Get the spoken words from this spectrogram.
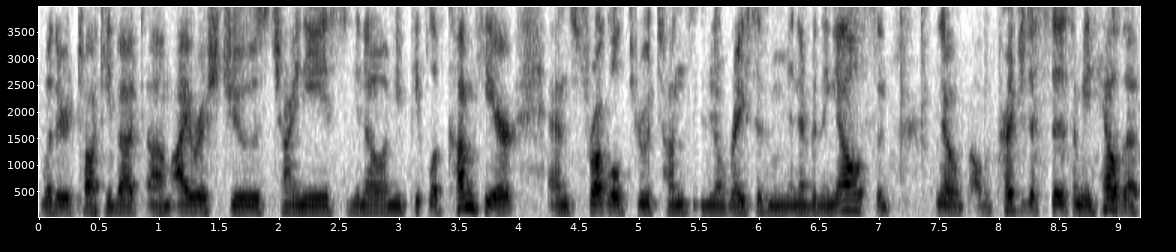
whether you're talking about um, Irish, Jews, Chinese, you know, I mean, people have come here and struggled through tons of, you know, racism and everything else and, you know, all the prejudices. I mean, hell, the,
